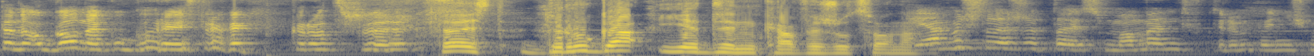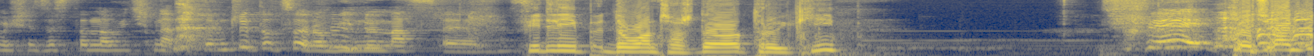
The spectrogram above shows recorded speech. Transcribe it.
ten ogonek u góry jest trochę krótszy. To jest druga jedynka wyrzucona. Ja myślę, że to jest moment, w którym powinniśmy się zastanowić nad tym, czy to, co robimy, ma sens. Filip, dołączasz do trójki? Trzy! Powiedziałem,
